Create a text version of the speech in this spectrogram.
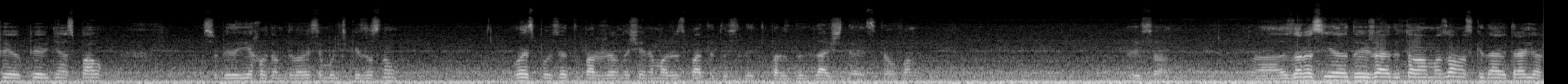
пів, півдня спав. Собі їхав там, дивився мультики, заснув. Виспався, тепер вже вночі не може спати, то сидить, тепер далі дивиться телефон. І все. А, зараз я доїжджаю до того Амазону, скидаю трейлер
